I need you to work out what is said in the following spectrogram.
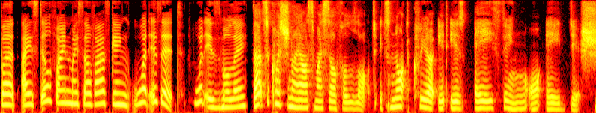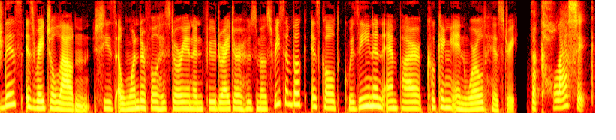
but I still find myself asking, what is it? What is mole? That's a question I ask myself a lot. It's not clear it is a thing or a dish. This is Rachel Laudan. She's a wonderful historian and food writer whose most recent book is called Cuisine and Empire Cooking in World History. The classic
